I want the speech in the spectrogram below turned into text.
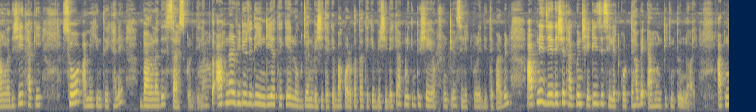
বাংলাদেশেই থাকি সো আমি কিন্তু এখানে বাংলাদেশ সার্চ করে দিলাম। তো আপনার ভিডিও যদি ইন্ডিয়া থেকে লোকজন বেশি থাকে বা কলকাতা থেকে বেশি দেখে, আপনি কিন্তু সেই অপশনটিও সিলেক্ট করে দিতে পারবেন। আপনি যে দেশে থাকবেন সেটিই যে সিলেক্ট করতে হবে এমনটি কিন্তু নয়। আপনি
